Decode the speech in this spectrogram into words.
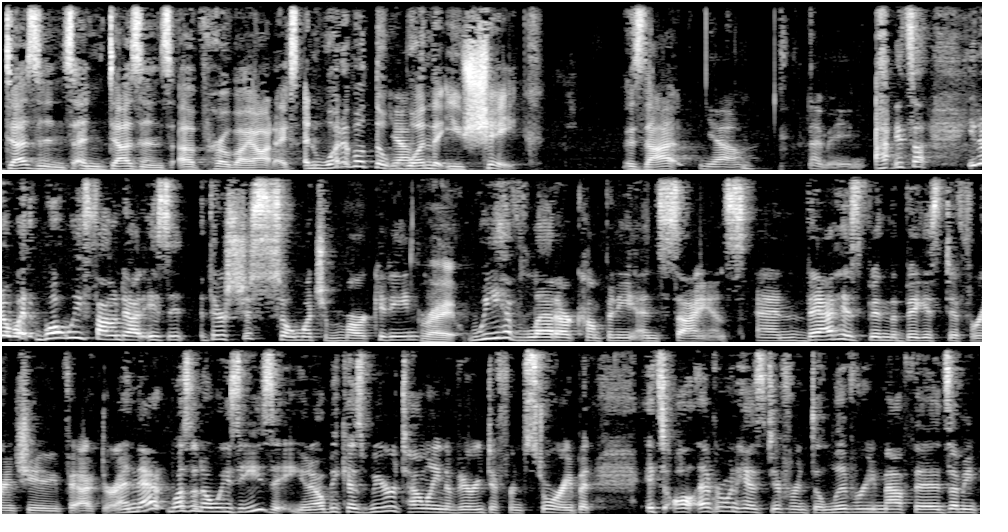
dozens and dozens of probiotics. And what about the yeah. one that you shake? Is that yeah I mean, it's a, you know what? What we found out is it there's just so much marketing. Right. We have led our company in science, and that has been the biggest differentiating factor. And that wasn't always easy, you know, because we were telling a very different story. But it's all everyone has different delivery methods. I mean,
